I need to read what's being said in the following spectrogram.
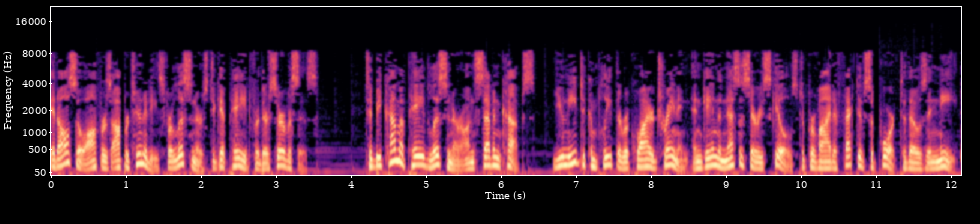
it also offers opportunities for listeners to get paid for their services. To become a paid listener on Seven Cups, you need to complete the required training and gain the necessary skills to provide effective support to those in need.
